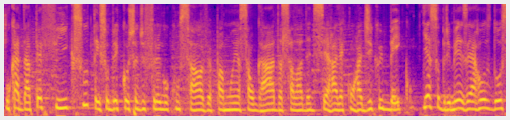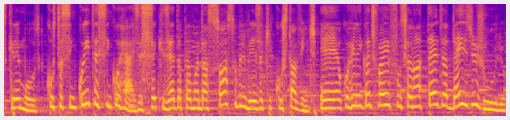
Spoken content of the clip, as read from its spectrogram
O cardápio é fixo, tem sobrecoxa de frango com sálvia, pamonha salgada, salada de serralha com radico e bacon. E a sobremesa é arroz doce cremoso. Custa 55 reais. E se você quiser, dá para mandar só a sobremesa que custa 20. É, o Correio Elegante vai funcionar até dia 10 de julho.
